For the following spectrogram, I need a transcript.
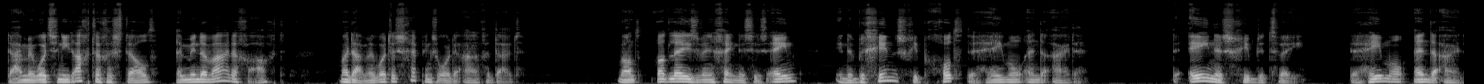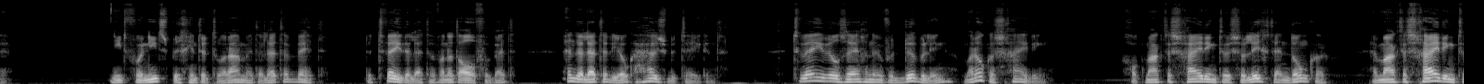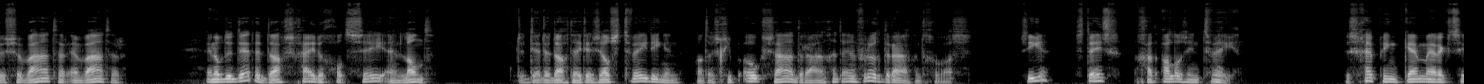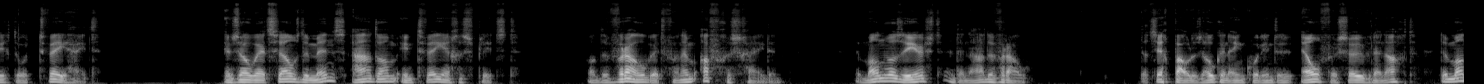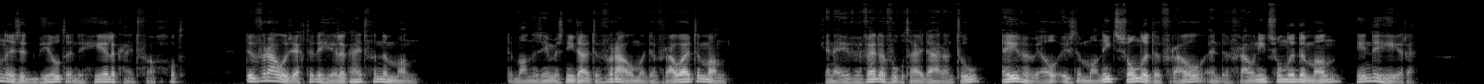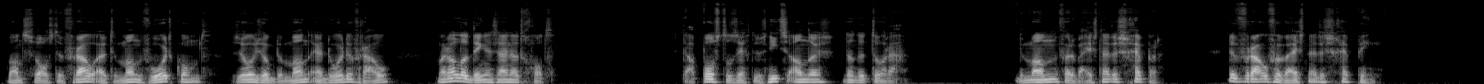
Daarmee wordt ze niet achtergesteld en minderwaardig geacht, maar daarmee wordt de scheppingsorde aangeduid. Want wat lezen we in Genesis 1? In het begin schiep God de hemel en de aarde. De ene schiep de twee, de hemel en de aarde. Niet voor niets begint de Torah met de letter Bet, de tweede letter van het alfabet, en de letter die ook huis betekent. Twee wil zeggen een verdubbeling, maar ook een scheiding. God maakt een scheiding tussen licht en donker. Hij maakt een scheiding tussen water en water. En op de derde dag scheidde God zee en land. Op de derde dag deed hij zelfs twee dingen, want hij schiep ook zaaddragend en vruchtdragend gewas. Zie je, steeds gaat alles in tweeën. De schepping kenmerkt zich door tweeheid. En zo werd zelfs de mens Adam in tweeën gesplitst want de vrouw werd van hem afgescheiden. De man was eerst en daarna de vrouw. Dat zegt Paulus ook in 1 Korinthe 11, vers 7 en 8. De man is het beeld en de heerlijkheid van God. De vrouw is echter de heerlijkheid van de man. De man is immers niet uit de vrouw, maar de vrouw uit de man. En even verder voegt hij daaraan toe: evenwel is de man niet zonder de vrouw en de vrouw niet zonder de man in de Here. Want zoals de vrouw uit de man voortkomt, zo is ook de man er door de vrouw, maar alle dingen zijn uit God. De apostel zegt dus niets anders dan de Torah. De man verwijst naar de schepper, de vrouw verwijst naar de schepping.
